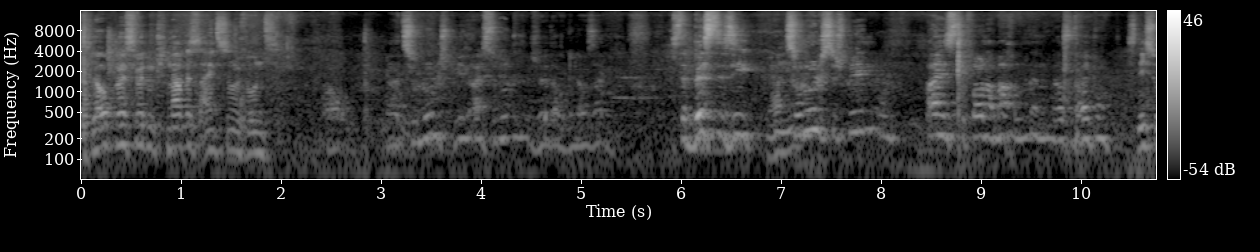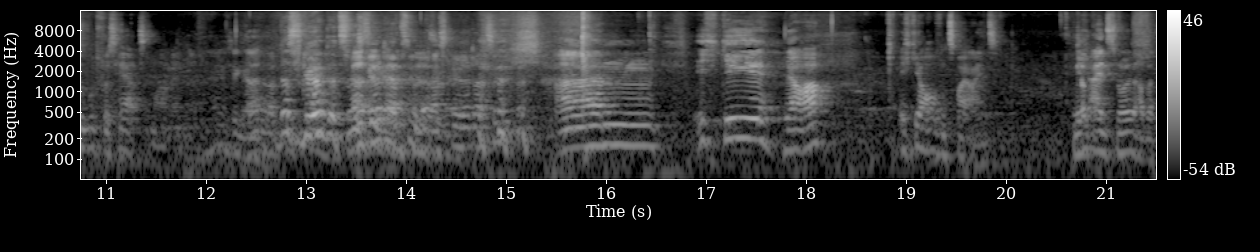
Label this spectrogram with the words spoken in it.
Ich glaube, es wird ein knappes 1-0 für uns. Wow. Ja, zu Null spielen, 1 zu 0, ich werde auch genau sagen. Das ist der beste Sieg, zu Null zu spielen und 1 zu vorne machen, dann hast du drei Punkte. Ist nicht so gut fürs Herz am Ende. Ist egal. Das gehört dazu. Das gehört dazu. Das gehört dazu. ähm, ich gehe, ja, ich gehe auch auf ein 2-1. Nicht 1-0, aber 2-1.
